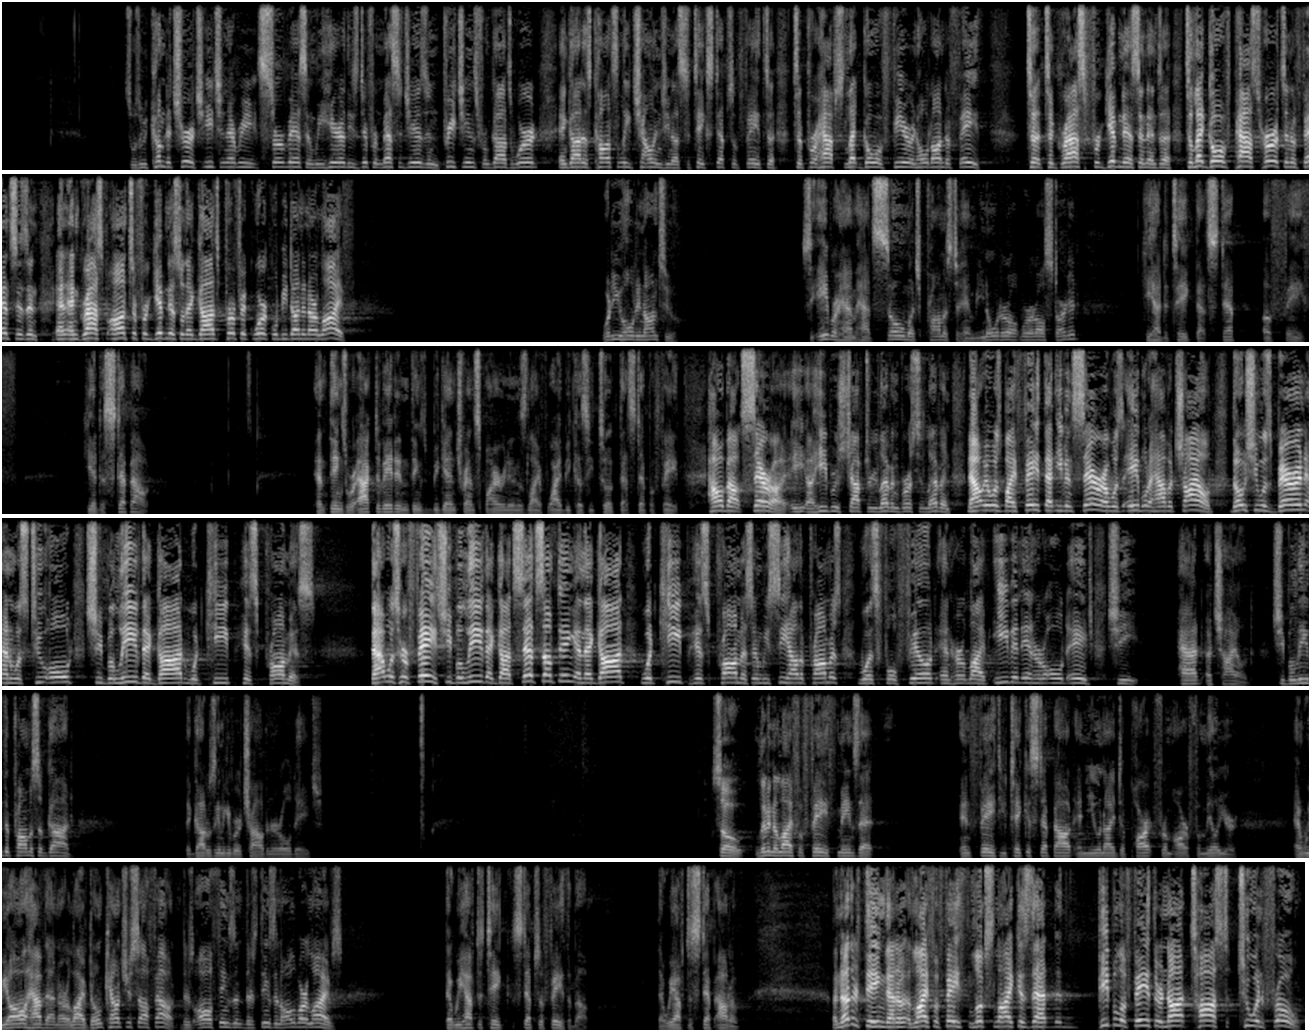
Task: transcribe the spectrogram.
So, as we come to church each and every service and we hear these different messages and preachings from God's word, and God is constantly challenging us to take steps of faith, to, to perhaps let go of fear and hold on to faith, to, to grasp forgiveness and, and to, to let go of past hurts and offenses and, and, and grasp onto forgiveness so that God's perfect work will be done in our life. What are you holding on to? See, Abraham had so much promise to him. But you know where it, all, where it all started? He had to take that step of faith. He had to step out. And things were activated and things began transpiring in his life. Why? Because he took that step of faith. How about Sarah? Uh, Hebrews chapter 11, verse 11. Now it was by faith that even Sarah was able to have a child. Though she was barren and was too old, she believed that God would keep his promise. That was her faith. She believed that God said something and that God would keep his promise. And we see how the promise was fulfilled in her life. Even in her old age, she had a child. She believed the promise of God that God was going to give her a child in her old age. So, living a life of faith means that in faith you take a step out and you and I depart from our familiar And we all have that in our life. Don't count yourself out. There's all things in, there's things in all of our lives that we have to take steps of faith about, that we have to step out of. Another thing that a life of faith looks like is that people of faith are not tossed to and fro.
